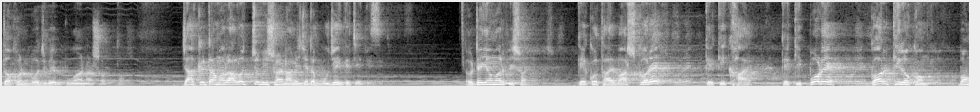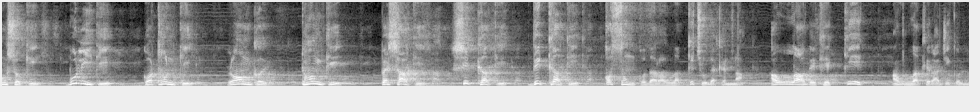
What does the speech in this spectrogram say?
তখন বুঝবে বুয়া না সত্য। যাক এটা আমার আলোচ্য বিষয় না, আমি যেটা বুঝাইতে চাইতেছি। ওটাই আমার বিষয়। কে কোথায় বাস করে, কে কি খায়, কে কি পড়ে, গড় কি রকম, বংশ কি, বুলি কি, গঠন কি, রং ঢং কি, পেশা কি, শিক্ষা কি, দীক্ষা কি কসম খোদার আল্লাহ কিছু দেখেন না। আল্লাহ দেখে কে আল্লাহকে রাজি করল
